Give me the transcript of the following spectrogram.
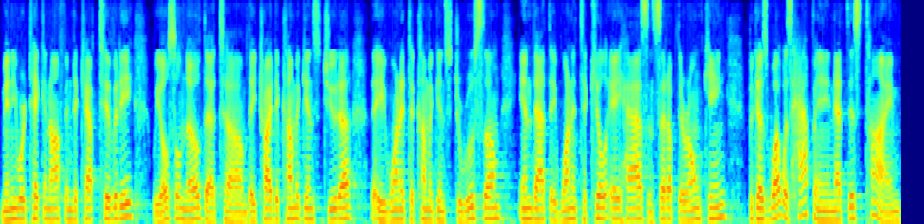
Many were taken off into captivity. We also know that um, they tried to come against Judah. They wanted to come against Jerusalem in that they wanted to kill Ahaz and set up their own king. Because what was happening at this time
